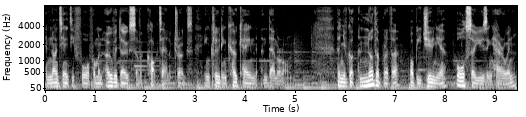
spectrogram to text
in 1984 from an overdose of a cocktail of drugs, including cocaine and Demerol. Then you've got another brother, Bobby Jr., also using heroin,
